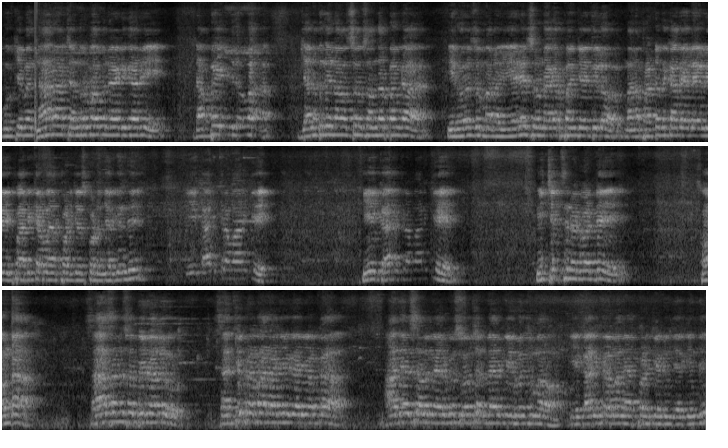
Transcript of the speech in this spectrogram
ముఖ్యమంత్రి నారా చంద్రబాబు నాయుడు గారి డెబ్బై ఐదవ జన్మదినోత్సవం సందర్భంగా ఈరోజు మన ఏలేశ్వరం నగర పంచాయతీలో మన పట్టణ కార్యాలయంలో ఈ కార్యక్రమం ఏర్పాటు చేసుకోవడం జరిగింది. ఈ కార్యక్రమానికి ఈ కార్యక్రమానికి ఇచ్చేసినటువంటి కొండ శాసనసభ్యురాలు సత్యప్రభారాజు గారి యొక్క ఆదేశాల మేరకు సూచన మేరకు ఈ రోజు మనం ఈ కార్యక్రమాన్ని ఏర్పాటు చేయడం జరిగింది.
